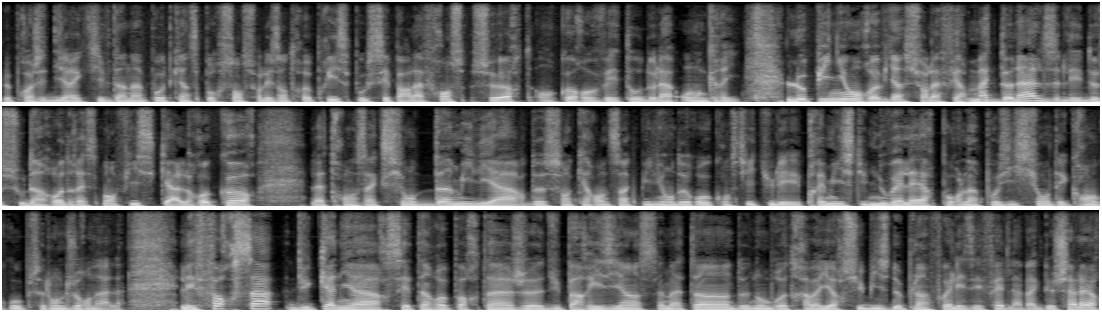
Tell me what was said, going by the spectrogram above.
Le projet de directive d'un impôt de 15% sur les entreprises poussé par la France se heurte encore au veto de la Hongrie. L'opinion revient sur l'affaire McDonald's, les dessous d'un redressement fiscal record. La transaction d'un milliard 245 millions d'euros constitue les prémices d'une nouvelle ère pour l'imposition des grands groupes, selon le journal. Les forçats du cagnard, c'est un reportage du Parisien ce matin. De nombreux travailleurs subissent de plein fouet les effets de la vague de chaleur,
